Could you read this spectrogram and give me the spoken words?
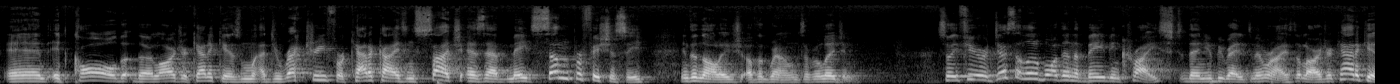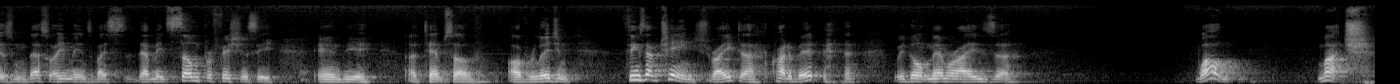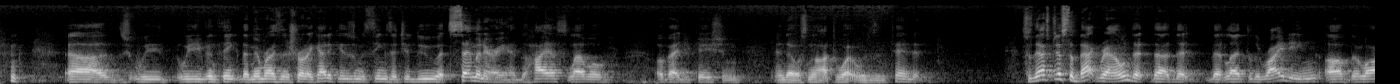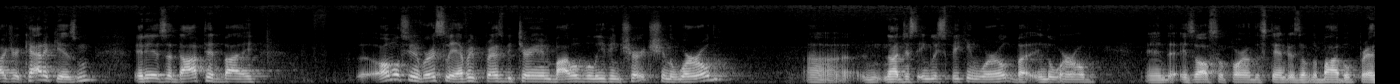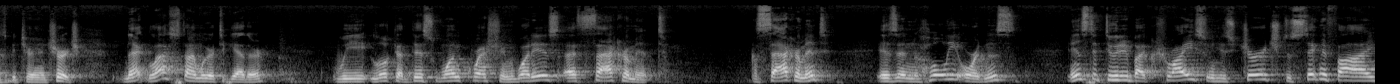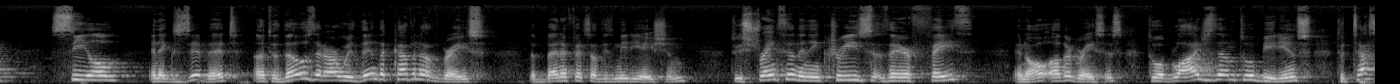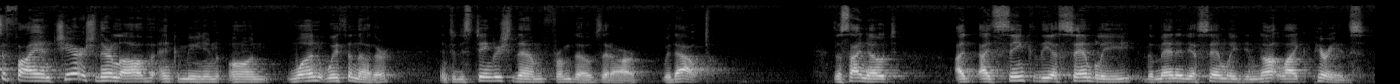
And it called the larger catechism a directory for catechizing such as have made some proficiency in the knowledge of the grounds of religion. So if you're just a little more than a babe in Christ, then you'll be ready to memorize the larger catechism. That's what he means by that made some proficiency in the attempts of, of religion. Things have changed, right? Uh, quite a bit. we don't memorize, uh, well, much. Uh, we, we even think that memorizing the shorter catechism is things that you do at seminary at the highest level of, of education and that was not what was intended. So that's just the background that, that, that, that led to the writing of the larger catechism. It is adopted by almost universally every Presbyterian Bible believing church in the world, uh, not just English speaking world, but in the world, and is also part of the standards of the Bible Presbyterian Church. Last time we were together, we looked at this one question What is a sacrament? A sacrament is an holy ordinance instituted by Christ in his church to signify, seal, and exhibit unto those that are within the covenant of grace the benefits of his mediation, to strengthen and increase their faith and all other graces, to oblige them to obedience, to testify and cherish their love and communion on one with another, and to distinguish them from those that are without. As a side note, I, I think the assembly, the men in the assembly, did not like periods.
